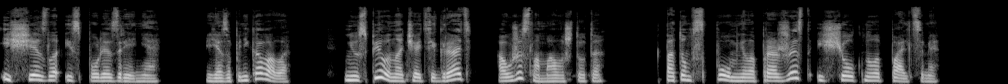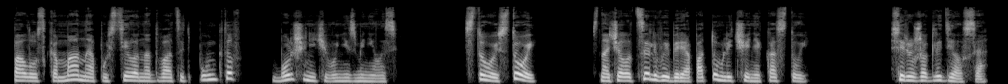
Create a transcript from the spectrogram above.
исчезла из поля зрения. Я запаниковала. Не успела начать играть, а уже сломала что-то. Потом вспомнила про жест и щелкнула пальцами. Полоска маны опустила на 20 пунктов, больше ничего не изменилось. Стой, стой! Сначала цель выбери, а потом лечение костой. Сережа огляделся.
